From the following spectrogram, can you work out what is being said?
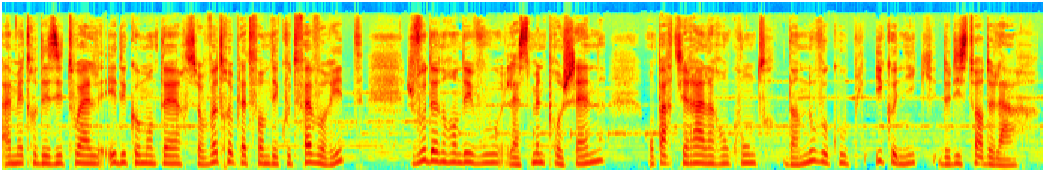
à mettre des étoiles et des commentaires sur votre plateforme d'écoute favorite. Je vous donne rendez-vous la semaine prochaine. On partira à la rencontre d'un nouveau couple iconique de l'histoire de l'art.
